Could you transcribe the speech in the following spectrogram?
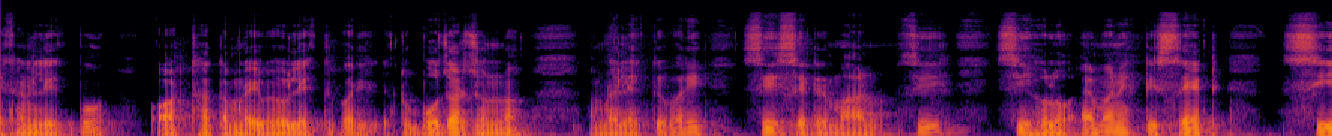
এখানে লিখব অর্থাৎ আমরা এইভাবে লিখতে পারি, একটু বোঝার জন্য আমরা লিখতে পারি সি সেটের মান সি সি হলো এমন একটি সেট সি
